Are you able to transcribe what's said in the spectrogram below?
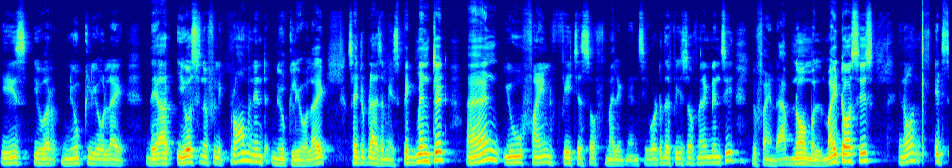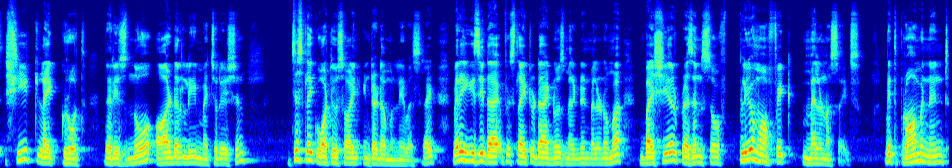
is your nucleoli. They are eosinophilic prominent nucleoli. Cytoplasm is pigmented and you find features of malignancy. What are the features of malignancy? You find abnormal mitosis, you know, it's sheet-like growth. There is no orderly maturation just like what you saw in intradermal nevus, right? Very easy slide to diagnose malignant melanoma by sheer presence of pleomorphic melanocytes with prominent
